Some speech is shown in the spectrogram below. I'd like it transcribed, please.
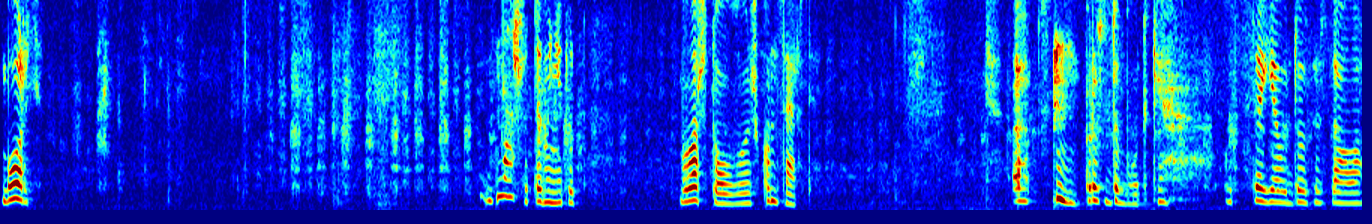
Борсь. Нащо ти мені тут влаштовуєш концерти? Е, Про здобутки. Оце я дов'язала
